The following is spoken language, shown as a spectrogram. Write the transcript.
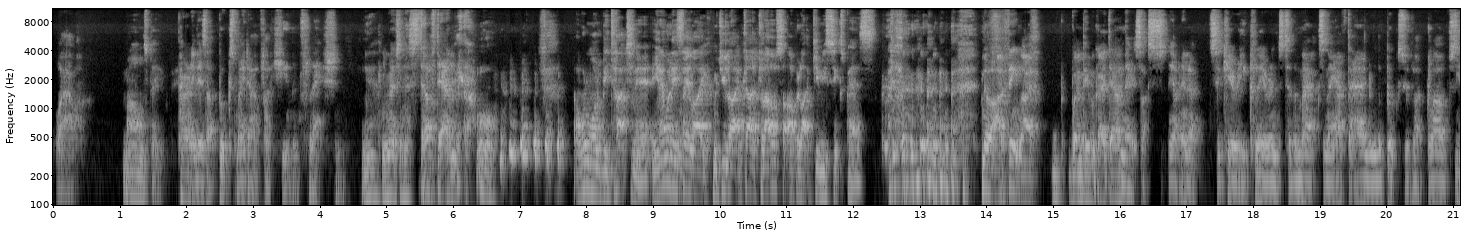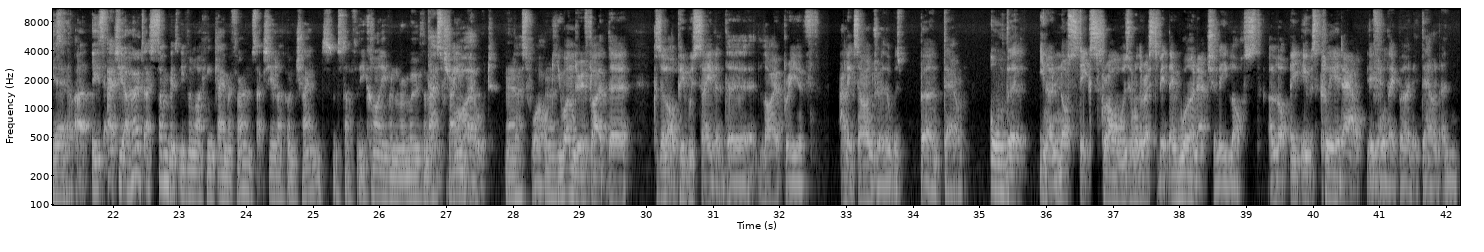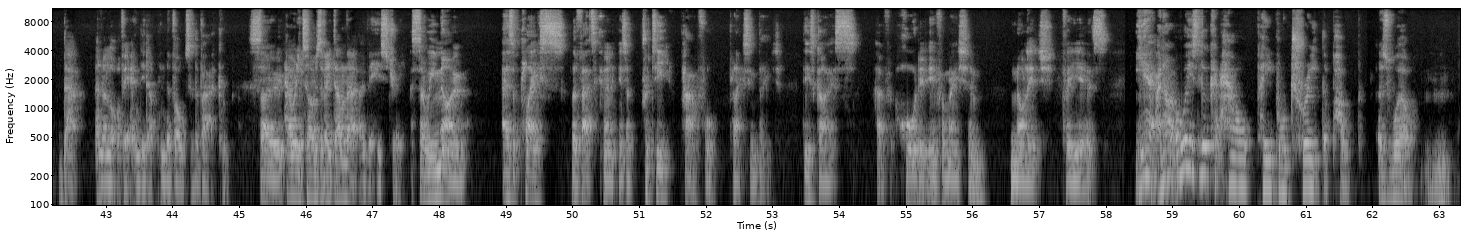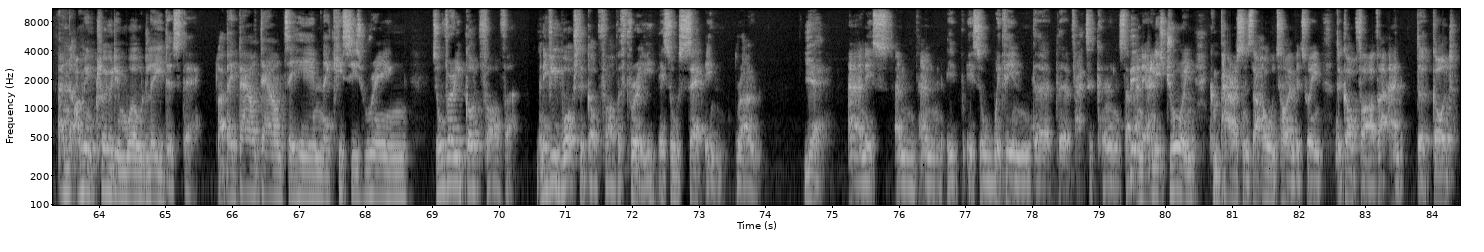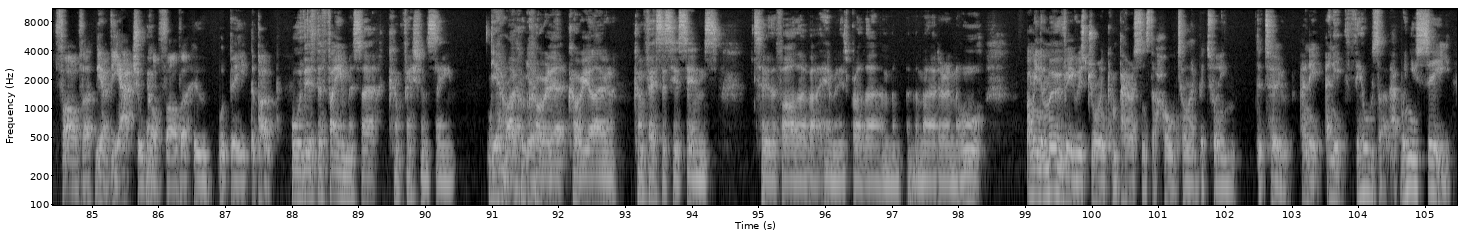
Wow. Miles deep. Apparently, there's like books made out of like human flesh and Yeah. Can you imagine the stuff down there? I wouldn't want to be touching it. You know when they say like, "Would you like gloves?" I'll be like, "Give me six pairs." no, I think like when people go down there, it's like you know, security clearance to the max, and they have to handle the books with like gloves. and Yeah, it's actually I heard some of it's even like in Game of Thrones, actually like on chains and stuff that you can't even remove them that's the chain. wild. Yeah. That's wild. Yeah. You wonder if like the because a lot of people say that the library of Alexandria that was burnt down, all the you know Gnostic scrolls and all the rest of it, they weren't actually lost. A lot, it, it was cleared out before they burnt it down, and that and a lot of it ended up in the vaults of the Vatican. So, How many times have they done that over history? so we know as a place, the Vatican is a pretty powerful place indeed. These guys have hoarded information, knowledge for years. Yeah, and I always look at how people treat the Pope as well. Mm. And I'm including world leaders there. Like they bow down to him, they kiss his ring. It's all very Godfather. And if you watch The Godfather 3, it's all set in Rome. Yeah, And it's and and it, it's all within the, the Vatican and stuff, and, and it's drawing comparisons the whole time between the Godfather and the Godfather, you know, the actual Godfather, who would be the Pope. well, there's the famous uh, confession scene. Yeah, Michael right. Yeah. Corleone confesses his sins to the father about him and his brother and the, and the murder, and all. I mean, the movie was drawing comparisons the whole time between the two, and it and it feels like that when you see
